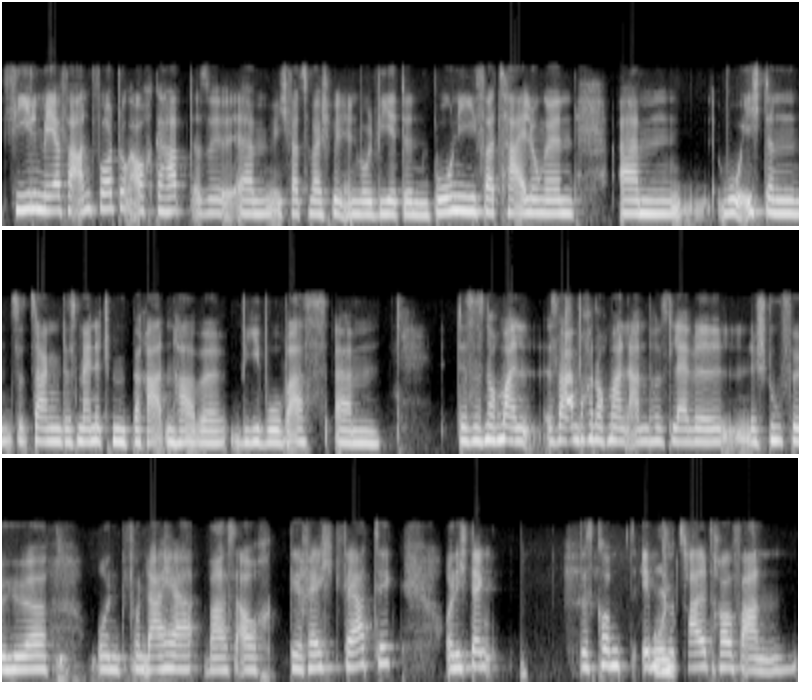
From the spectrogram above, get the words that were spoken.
viel mehr Verantwortung auch gehabt. Also ähm, ich war zum Beispiel involviert in Boni-Verteilungen, ähm, wo ich dann sozusagen das Management beraten habe, wie, wo, was. Ähm, das ist nochmal, es war einfach nochmal ein anderes Level, eine Stufe höher. Und von daher war es auch gerechtfertigt. Und ich denke, das kommt eben und, total drauf an,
